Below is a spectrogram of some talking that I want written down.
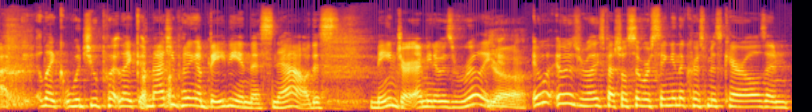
I, like would you put like imagine putting a baby in this now this manger i mean it was really Yeah. it, it, it was really special so we're singing the christmas carols and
